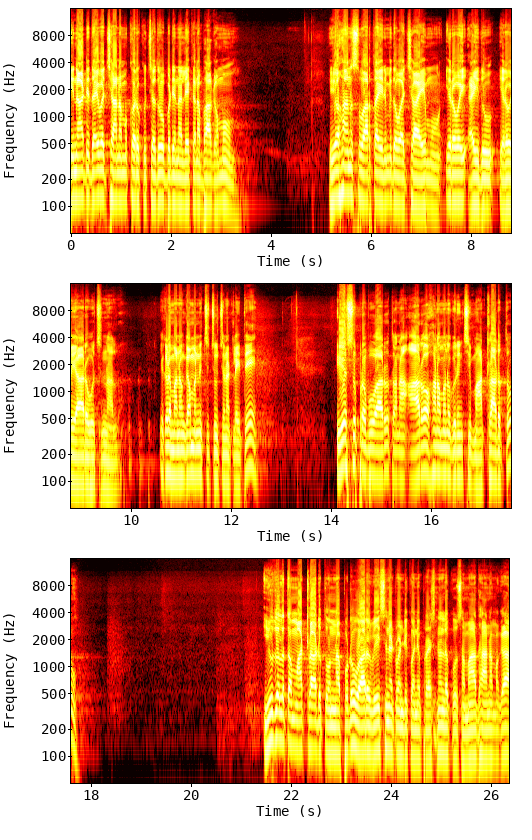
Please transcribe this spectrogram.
ఈనాటి దైవధ్యానము కొరకు చదువుబడిన లేఖన భాగము యోహాను స్వార్త ఎనిమిదవ అధ్యాయము ఇరవై ఐదు ఇరవై ఆరు వచనాలు. ఇక్కడ మనం గమనించి చూచినట్లయితే యేసు ప్రభువారు తన ఆరోహణమును గురించి మాట్లాడుతూ యూదులతో మాట్లాడుతున్నప్పుడు వారు వేసినటువంటి కొన్ని ప్రశ్నలకు సమాధానముగా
